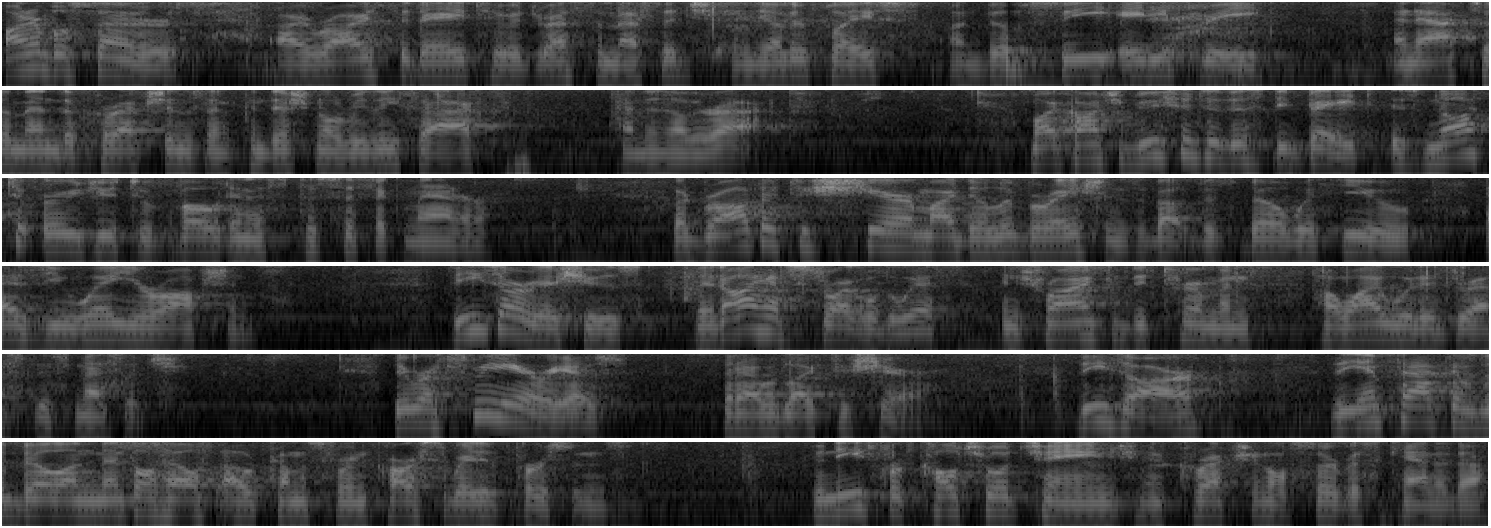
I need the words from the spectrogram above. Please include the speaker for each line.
Speaker 1: Honorable Senators, I rise today to address the message from the other place on Bill C-83, an act to amend the Corrections and Conditional Release Act and another act. My contribution to this debate is not to urge you to vote in a specific manner, but rather to share my deliberations about this bill with you as you weigh your options. These are issues that I have struggled with in trying to determine how I would address this message. There are three areas that I would like to share. These are the impact of the bill on mental health outcomes for incarcerated persons, the need for cultural change in Correctional Service Canada,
